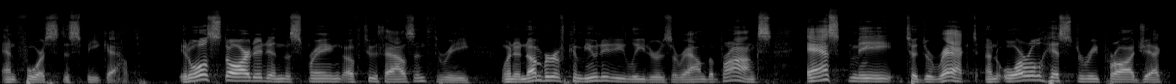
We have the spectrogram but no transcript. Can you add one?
and forced to speak out. It all started in the spring of 2003 when a number of community leaders around the Bronx asked me to direct an oral history project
